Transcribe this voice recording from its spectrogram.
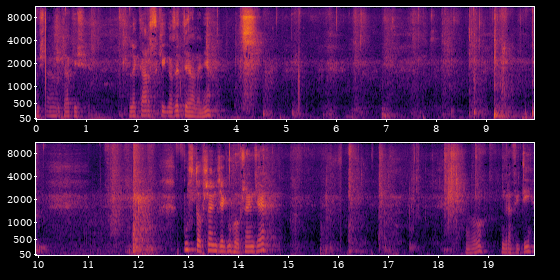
Myślałem, że to jakieś lekarskie gazety, ale nie. Pusto wszędzie, głucho wszędzie. O, graffiti.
